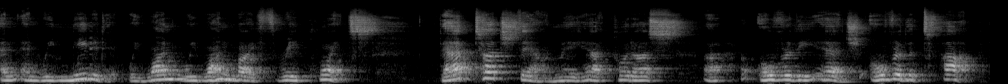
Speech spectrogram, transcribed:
and, and we needed it. We won, we won by three points. That touchdown may have put us uh, over the edge, over the top,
